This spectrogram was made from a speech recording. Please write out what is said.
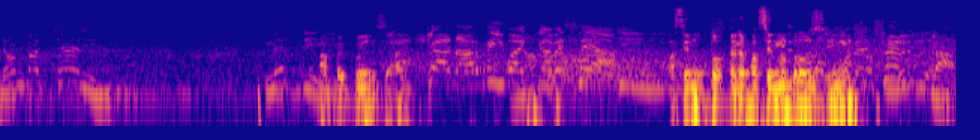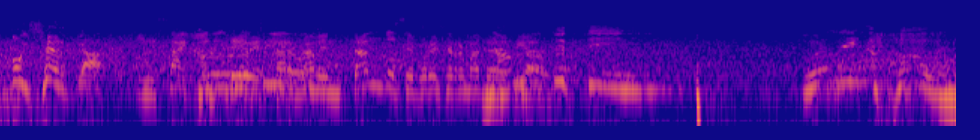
Number 10. Messi. Ah, foi pro Inzaghi. Gana arriba y Number cabecea. 14. Pra ser no to- Era pra ser no Brozinho. Cerca, muy cerca. Inzaghi debe estar lamentándose por ese remate Number desviado. 15. Erling Haaland.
